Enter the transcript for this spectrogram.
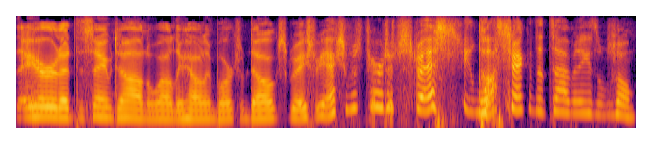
they heard at the same time the wildly howling barks of dogs. Grace's reaction was pure distress. She lost track of the time and Hazel was home.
